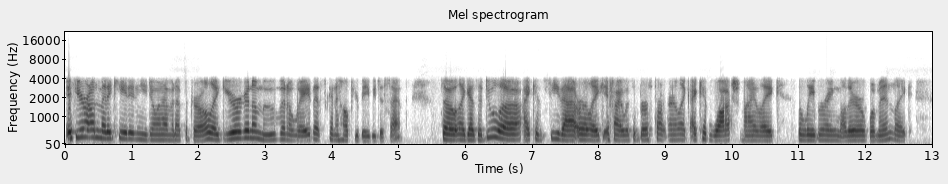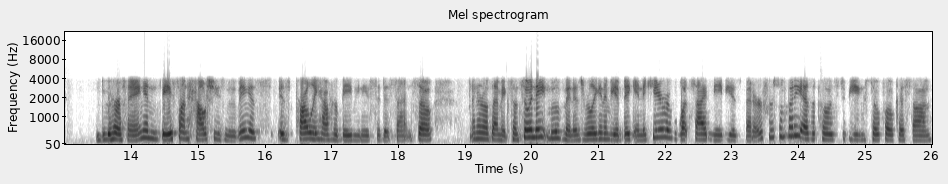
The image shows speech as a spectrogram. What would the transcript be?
if you're unmedicated and you don't have an epidural, like you're gonna move in a way that's gonna help your baby descend. So like as a doula, I can see that, or like if I was a birth partner, like I could watch my like the laboring mother or woman like do her thing, and based on how she's moving is is probably how her baby needs to descend. So I don't know if that makes sense. So innate movement is really going to be a big indicator of what side maybe is better for somebody, as opposed to being so focused on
